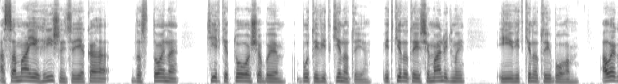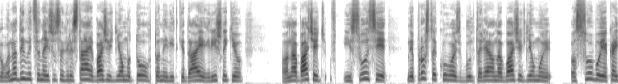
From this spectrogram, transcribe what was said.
а сама є грішницею, яка достойна тільки того, щоб бути відкинутою, відкинутою всіма людьми і відкинутою Богом. Але вона дивиться на Ісуса Христа і бачить в ньому того, хто не відкидає грішників. Вона бачить в Ісусі не просто якогось бунтаря, вона бачить в ньому особу, яка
